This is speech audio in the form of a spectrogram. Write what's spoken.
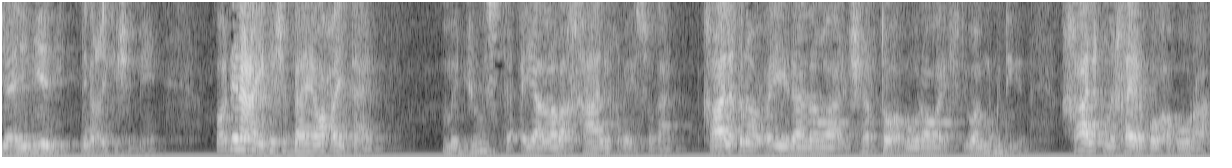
jaahiliyadii dhinacay ka shabaheen oo dhinaca ay ka shabahayaan waxay tahay majuusta ayaa laba khaaliq bay sugaan. Khaaliqna waxay yidhahdaan waa shartow abuuraa waa mugdiga. Khaaliqna khayrkau abuuraa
